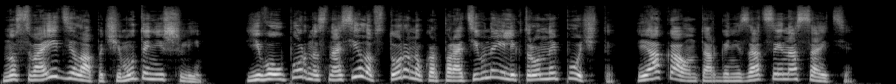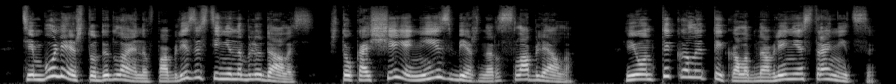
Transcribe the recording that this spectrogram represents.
Но свои дела почему-то не шли. Его упорно сносило в сторону корпоративной электронной почты и аккаунта организации на сайте. Тем более, что дедлайнов поблизости не наблюдалось, что Кощея неизбежно расслабляло. И он тыкал и тыкал обновление страницы,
